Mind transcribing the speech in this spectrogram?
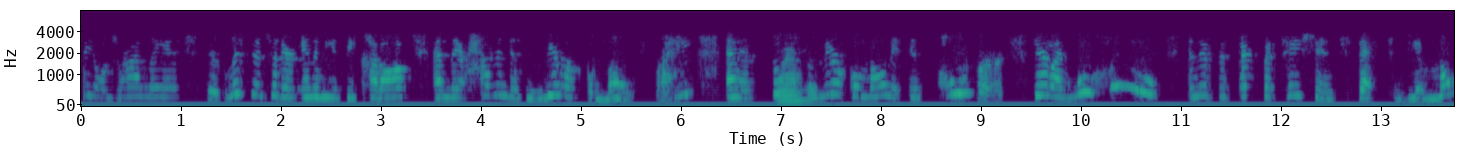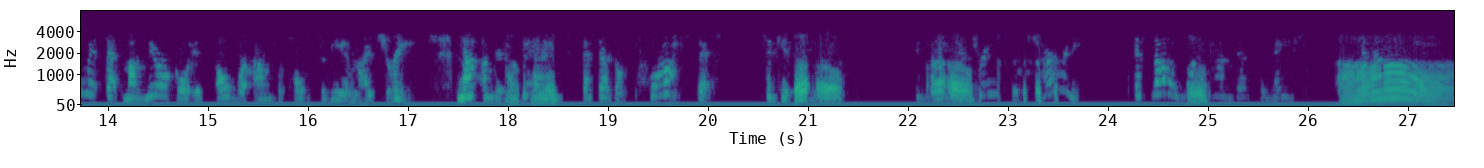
Sea on dry land. They're listening to their enemies be cut off, and they're having this miracle moment, right? And as soon as the miracle moment is over, they're like, woohoo! And there's this expectation that the moment that my miracle is over, I'm supposed to be in my dream. Not understanding Okay. that there's a process to get uh oh Uh-oh. Your dream is a journey. It's not a one time destination. Ah.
